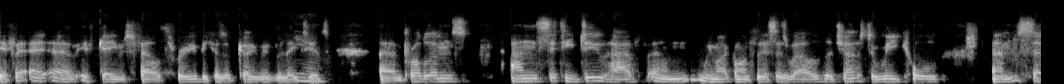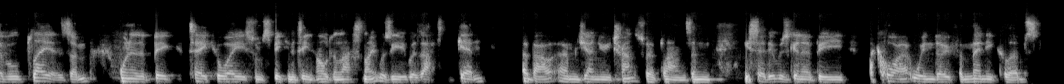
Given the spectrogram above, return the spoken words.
if uh, uh if games fell through because of COVID related yeah. um, problems. And City do have, um, we might go on to this as well, the chance to recall um, several players. Um, one of the big takeaways from speaking to Dean Holden last night was he was asked again about um, January transfer plans, and he said it was going to be a quiet window for many clubs.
